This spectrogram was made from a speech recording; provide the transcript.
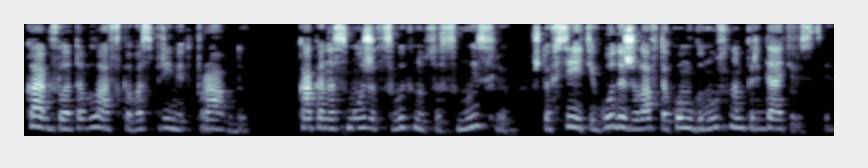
Как Златовласка воспримет правду? Как она сможет свыкнуться с мыслью, что все эти годы жила в таком гнусном предательстве?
